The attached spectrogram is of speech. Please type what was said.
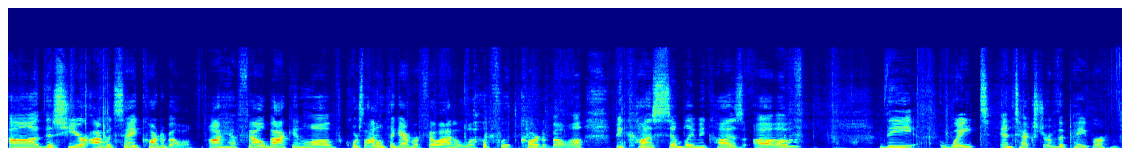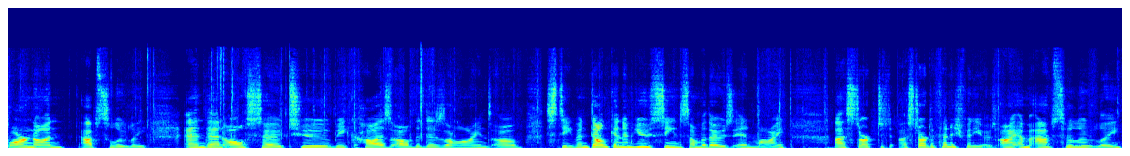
uh, this year, I would say Carta Bella. I have fell back in love. Of course, I don't think I ever fell out of love with Carta Bella because simply because of the weight and texture of the paper, bar none, absolutely. And then also, too, because of the designs of Stephen Duncan. Have you seen some of those in my uh, start, to, uh, start to finish videos? I am absolutely,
